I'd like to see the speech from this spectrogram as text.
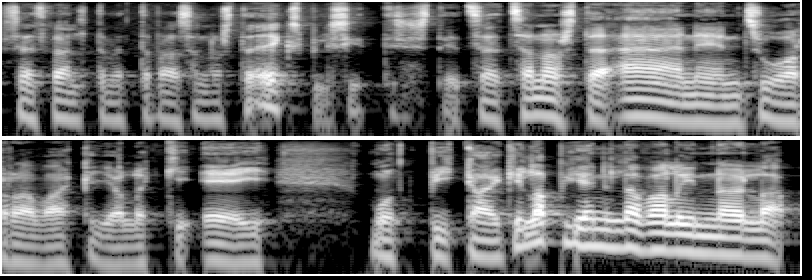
Sä et välttämättä vaan sano sitä eksplisiittisesti, että sä et sano sitä ääneen suoraan vaikka jollekin ei, mutta kaikilla pienillä valinnoilla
